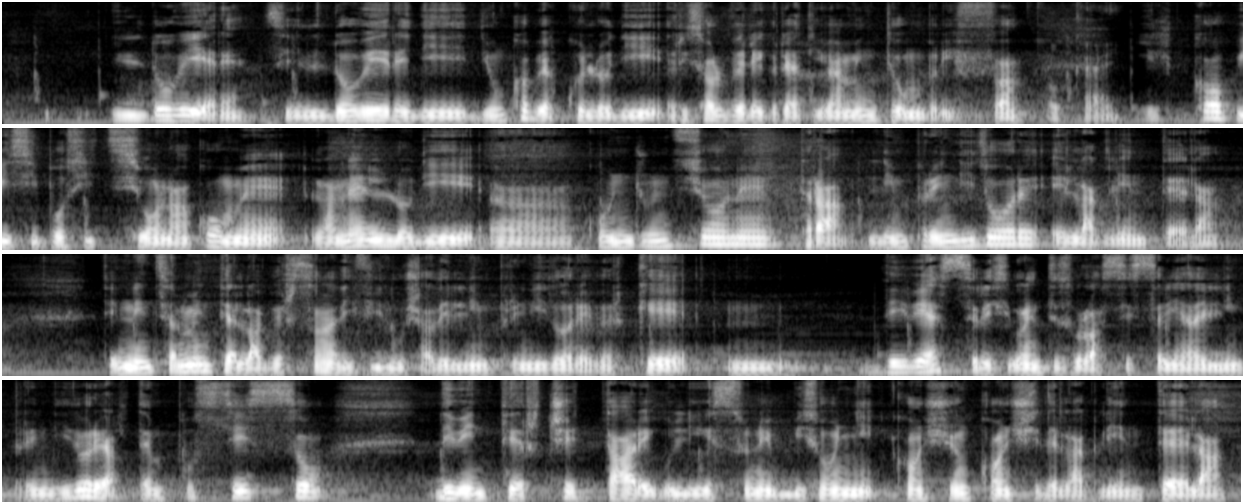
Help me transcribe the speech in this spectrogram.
il dovere, sì, il dovere di, di, un copy è quello di risolvere creativamente un brief. Okay. Il copy si posiziona come l'anello di uh, congiunzione tra l'imprenditore e la clientela. Tendenzialmente è la persona di fiducia dell'imprenditore perché mh, deve essere sicuramente sulla stessa linea dell'imprenditore e al tempo stesso deve intercettare quelli che sono i bisogni consci o inconsci della clientela,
